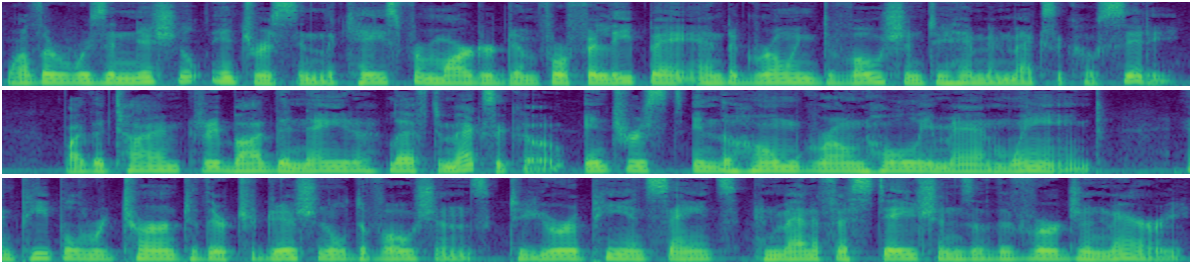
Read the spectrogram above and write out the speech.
While there was initial interest in the case for martyrdom for Felipe and a growing devotion to him in Mexico City, by the time Ribadeneira left Mexico, interest in the homegrown holy man waned, and people returned to their traditional devotions to European saints and manifestations of the Virgin Mary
